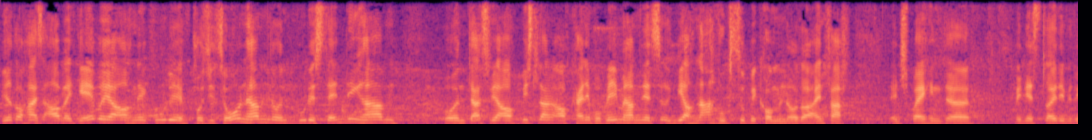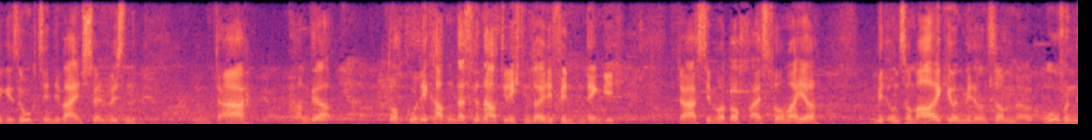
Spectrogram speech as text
wir doch als Arbeitgeber ja auch eine gute Position haben und ein gutes Standing haben und dass wir auch bislang auch keine Probleme haben, jetzt irgendwie auch Nachwuchs zu bekommen oder einfach entsprechend, äh, wenn jetzt Leute wieder gesucht sind, die wir einstellen müssen, da haben wir doch gute Karten, dass wir dann auch die richtigen Leute finden, denke ich. Da sind wir doch als Firma hier mit unserer Marke und mit unserem Ruf und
